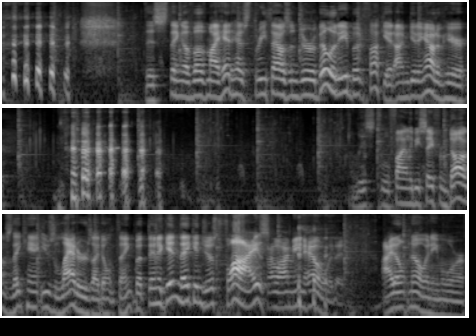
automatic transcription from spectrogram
this thing above my head has 3000 durability, but fuck it, I'm getting out of here. At least we'll finally be safe from dogs. They can't use ladders, I don't think. But then again, they can just fly, so I mean, hell with it. I don't know anymore.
